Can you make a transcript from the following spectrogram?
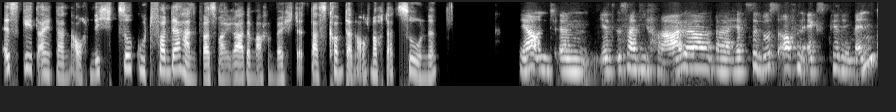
es geht einem dann auch nicht so gut von der Hand, was man gerade machen möchte. Das kommt dann auch noch dazu. Ne? Ja, und ähm, jetzt ist halt die Frage, äh, hättest du Lust auf ein Experiment?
